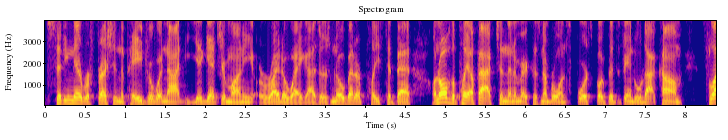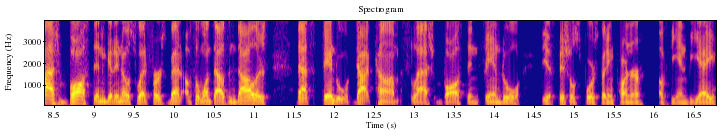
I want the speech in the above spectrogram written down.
sitting there refreshing the page or whatnot. You get your money right away, guys. There's no better place to bet on all of the playoff action than America's number one sports book. Visit fanduel.com slash Boston. Get a no sweat first bet up to $1,000. That's fanduel.com slash Boston. Fanduel, the official sports betting partner of the NBA.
